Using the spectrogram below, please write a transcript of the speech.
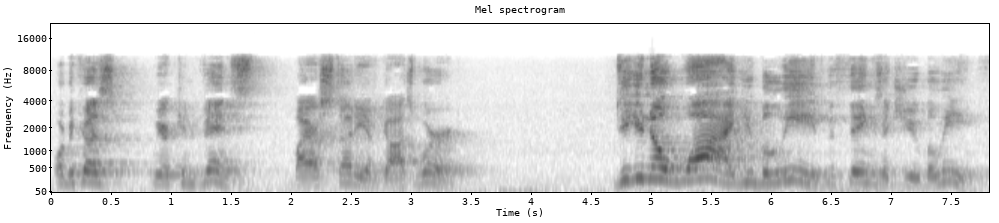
Or because we are convinced by our study of God's Word? Do you know why you believe the things that you believe?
